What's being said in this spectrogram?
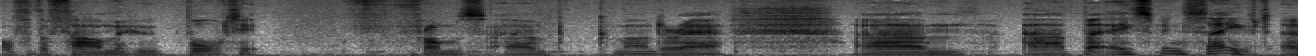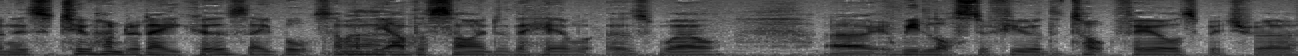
off of the farmer who bought it from um, Commander Air. Um, uh, but it's been saved, and it's 200 acres. They bought some of the other side of the hill as well. Uh, we lost a few of the top fields, which were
